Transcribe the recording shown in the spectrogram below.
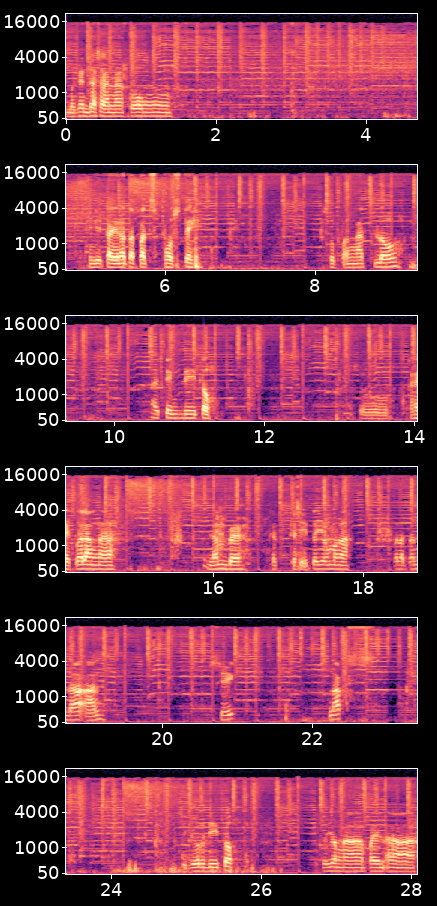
maganda sana kung hindi tayo natapat sa poste. So pangatlo I think dito. So kahit walang ah, number kasi ito yung mga palatandaan. Shake snacks. Siguro dito. Ito yung ah, pin- ah,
